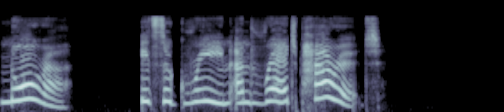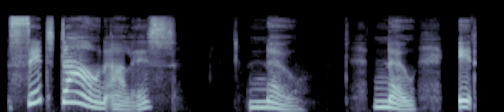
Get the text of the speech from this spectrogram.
Nora, it's a green and red parrot. Sit down, Alice. No, no, it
